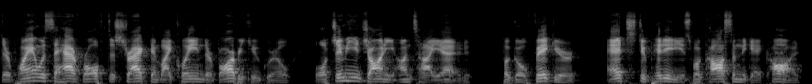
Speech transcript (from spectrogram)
their plan was to have Rolf distract them by cleaning their barbecue grill, while Jimmy and Johnny untie Ed. But go figure, Ed's stupidity is what caused him to get caught.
